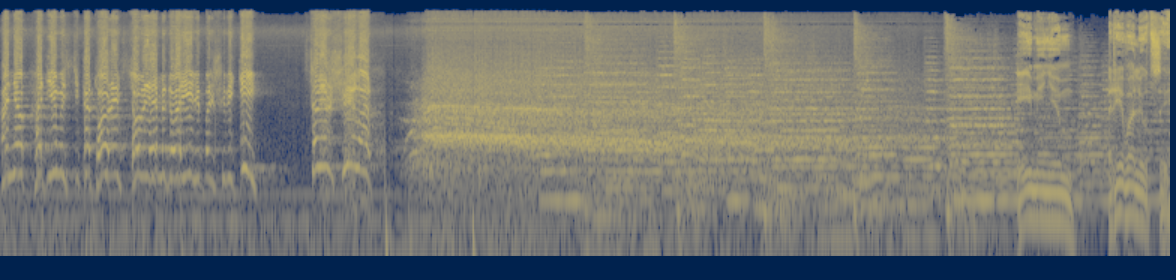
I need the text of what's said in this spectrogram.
о необходимости которой все время говорили большевики, совершилась! Именем революции.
